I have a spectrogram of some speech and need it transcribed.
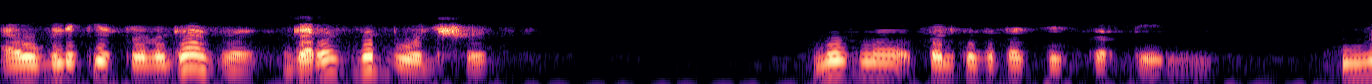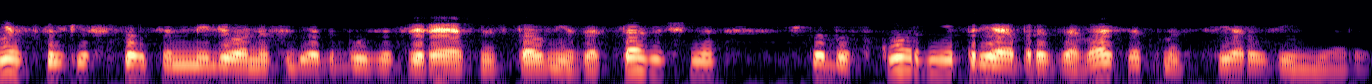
а углекислого газа гораздо больше. Нужно только запастись терпением. Нескольких сотен миллионов лет будет, вероятно, вполне достаточно, чтобы в корне преобразовать атмосферу Венеры.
